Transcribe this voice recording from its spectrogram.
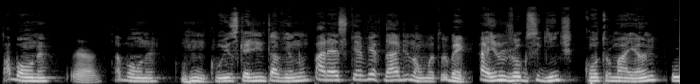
Tá bom, né? É. Tá bom, né? Com isso que a gente tá vendo, não parece que é verdade, não, mas tudo bem. Aí no jogo seguinte, contra o Miami, o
